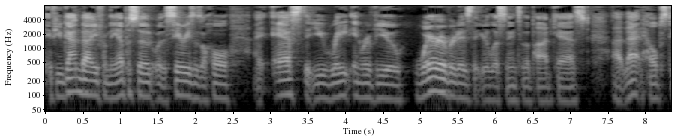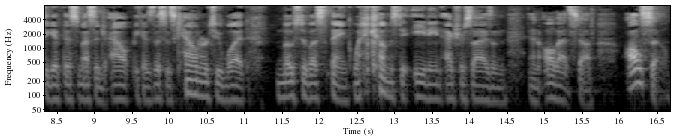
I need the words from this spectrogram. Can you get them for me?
if you've gotten value from the episode or the series as a whole, I ask that you rate and review wherever it is that you're listening to the podcast. Uh, that helps to get this message out because this is counter to what most of us think when it comes to eating, exercise, and, and all that stuff. Also,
